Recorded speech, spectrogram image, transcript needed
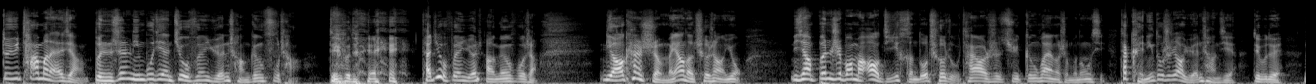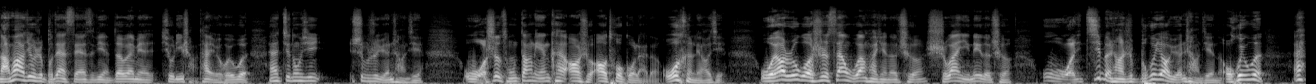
对于他们来讲，本身零部件就分原厂跟副厂，对不对？它就分原厂跟副厂，你要看什么样的车上用。你像奔驰、宝马、奥迪，很多车主他要是去更换个什么东西，他肯定都是要原厂件，对不对？哪怕就是不在 4S 店，在外面修理厂，他也会问：哎，这东西是不是原厂件？我是从当年开二手奥拓过来的，我很了解。我要如果是三五万块钱的车，十万以内的车，我基本上是不会要原厂件的。我会问：哎，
